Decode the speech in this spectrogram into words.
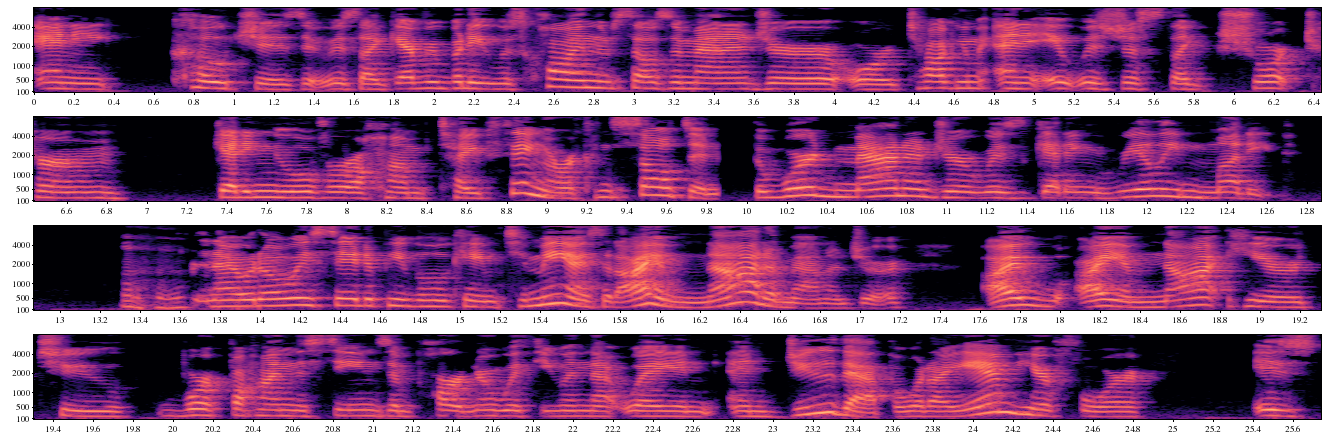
any coaches. It was like everybody was calling themselves a manager or talking, and it was just like short term getting you over a hump type thing or a consultant. The word manager was getting really muddied. Mm-hmm. And I would always say to people who came to me, I said, I am not a manager. I I am not here to work behind the scenes and partner with you in that way and and do that. But what I am here for is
